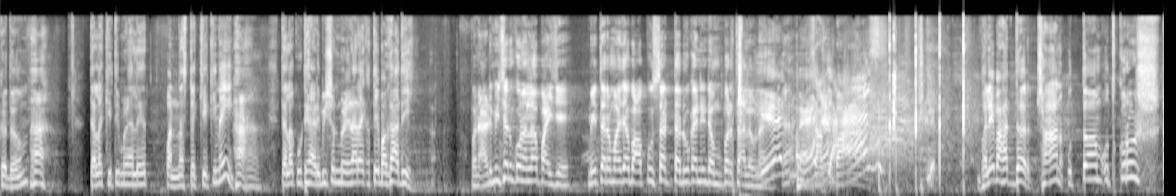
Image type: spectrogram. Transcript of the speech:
कदम हा. त्याला किती मिळाले पन्नास टक्के की नाही? हा. त्याला कुठे ऍडमिशन मिळणार आहे का ते बघा आधी. पण ऍडमिशन कोणाला पाहिजे? मी तर माझ्या बापूसा टरूक आणि डंपर चालवणार. भले बहादर छान उत्तम उत्कृष्ट.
